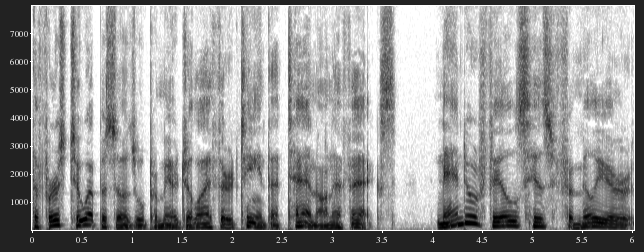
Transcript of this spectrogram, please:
The first two episodes will premiere July 13th at 10 on FX. Nandor feels his familiar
